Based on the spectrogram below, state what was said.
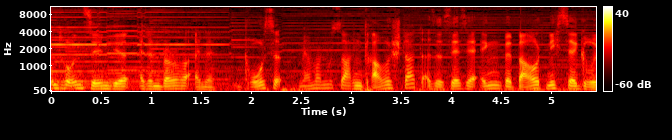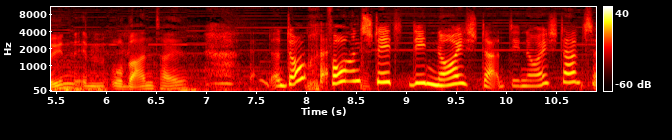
Unter uns sehen wir Edinburgh, eine große, ja, man muss sagen, graue Stadt, also sehr, sehr eng bebaut, nicht sehr grün im urbanen Teil. Doch, vor uns steht die Neustadt. Die Neustadt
